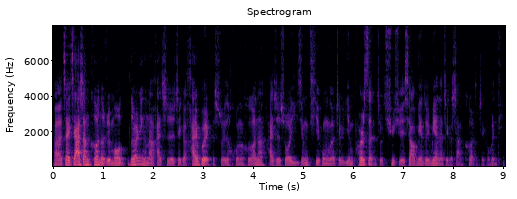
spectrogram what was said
呃，在家上课呢，remote learning 呢，还是这个 hybrid 所谓的混合呢，还是说已经提供了这个 in person 就去学校面对面的这个上课的这个问题？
